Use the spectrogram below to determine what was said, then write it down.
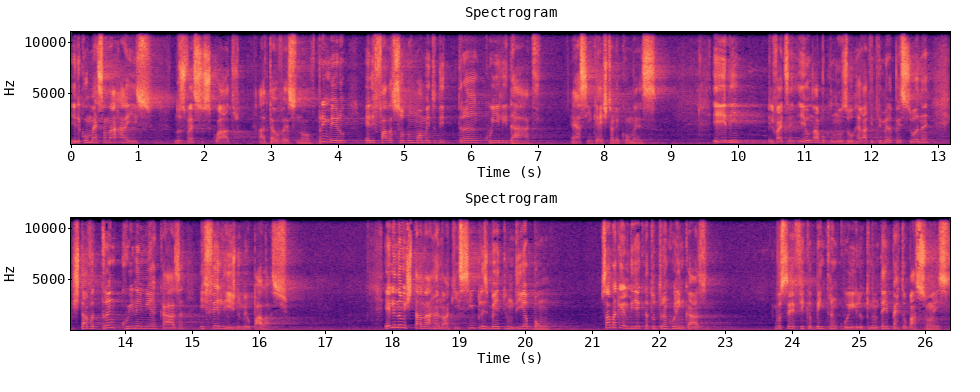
Ele começa a narrar isso nos versos 4 até o verso 9. Primeiro, ele fala sobre um momento de tranquilidade. É assim que a história começa. Ele, ele vai dizer: Eu, Nabucodonosor, relato em primeira pessoa, né? Estava tranquilo em minha casa e feliz no meu palácio. Ele não está narrando aqui simplesmente um dia bom. Sabe aquele dia que está tudo tranquilo em casa? Você fica bem tranquilo, que não tem perturbações.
